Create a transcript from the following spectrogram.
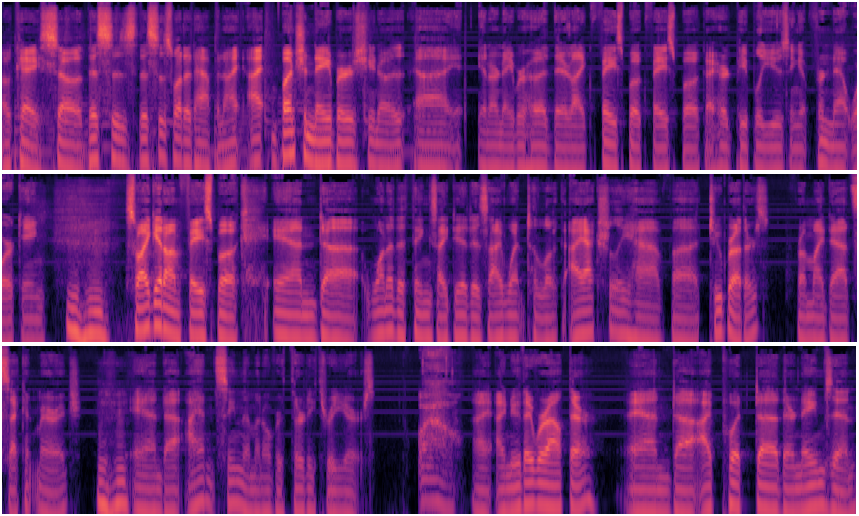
Okay, so this is this is what had happened. I, I a bunch of neighbors, you know, uh, in our neighborhood, they're like Facebook, Facebook. I heard people using it for networking. Mm-hmm. So I get on Facebook, and uh, one of the things I did is I went to look. I actually have uh, two brothers from my dad's second marriage, Mhm. and uh, I hadn't seen them in over 33 years. Wow. I, I knew they were out there, and uh, I put uh, their names in,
